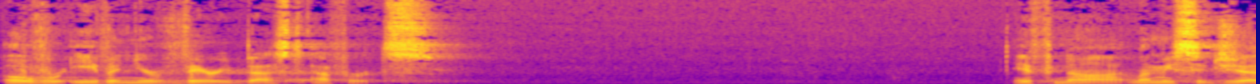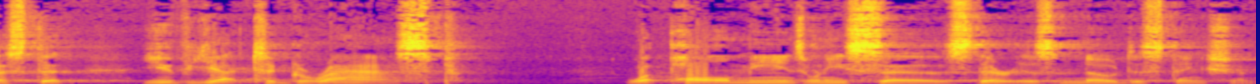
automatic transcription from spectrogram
over even your very best efforts? If not, let me suggest that you've yet to grasp what Paul means when he says there is no distinction.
